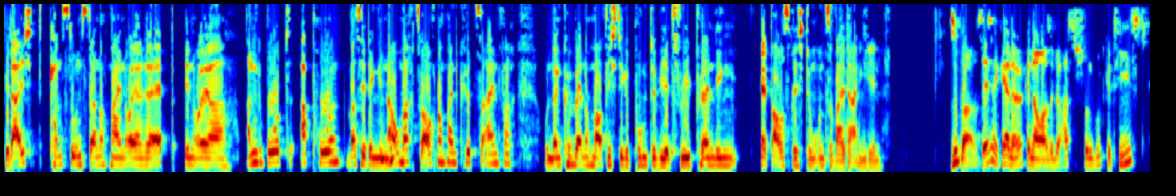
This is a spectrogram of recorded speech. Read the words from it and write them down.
Vielleicht kannst du uns da nochmal in eure App, in euer Angebot abholen, was ihr denn genau mhm. macht, so auch nochmal in Kürze einfach. Und dann können wir nochmal auf wichtige Punkte wie jetzt Rebranding, App-Ausrichtung und so weiter eingehen. Super, sehr, sehr gerne. Genau, also du hast schon gut geteased.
